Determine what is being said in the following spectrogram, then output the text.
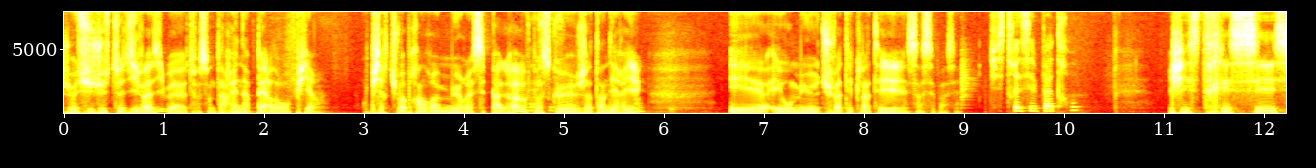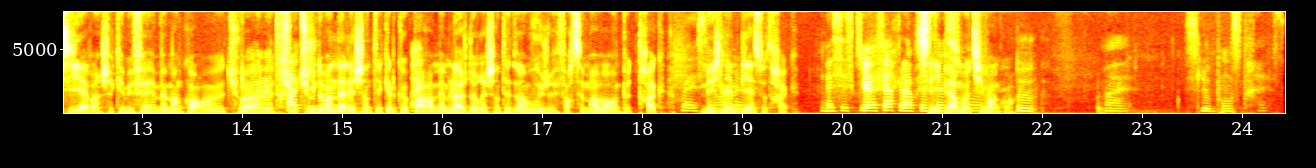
Je me suis juste dit, vas-y, bah, de toute façon, t'as rien à perdre au pire. Au pire, tu vas prendre un mur et c'est pas grave Ouais, parce c'est que j'attendais rien. Et, et au mieux, tu vas t'éclater et ça s'est passé. Tu stressais pas trop? J'ai stressé, si, avant chacun me fait, même encore, euh, tu vois, Ouais, tu, tu me demandes Mm. d'aller chanter quelque part, même là, je devrais chanter devant vous, je vais forcément avoir un peu de trac, Ouais, c'est mais je l'aime bien ce trac. Et C'est ce qui va faire que la C'est prestation. hyper motivant, euh, quoi. Ouais. C'est le bon stress.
